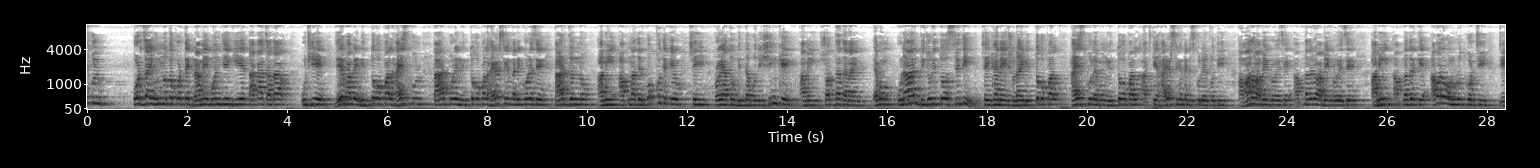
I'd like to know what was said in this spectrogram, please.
স্কুল পর্যায়ে উন্নত করতে গ্রামে গঞ্জে গিয়ে টাকা চাঁদা উঠিয়ে যেভাবে নিত্যগোপাল হাই স্কুল তারপরে নিত্যগোপাল হায়ার সেকেন্ডারি করেছে, তার জন্য আমি আপনাদের পক্ষ থেকেও সেই প্রয়াত বিদ্যাপতি সিংকে আমি শ্রদ্ধা জানাই। এবং উনার বিজড়িত স্মৃতি, সেইখানে শোনাই নিত্যগোপাল হাই স্কুল এবং নিত্যগোপাল আজকে হায়ার সেকেন্ডারি স্কুলের প্রতি আমারও আবেগ রয়েছে, আপনাদেরও আবেগ রয়েছে। আমি আপনাদেরকে আবারও অনুরোধ করছি যে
